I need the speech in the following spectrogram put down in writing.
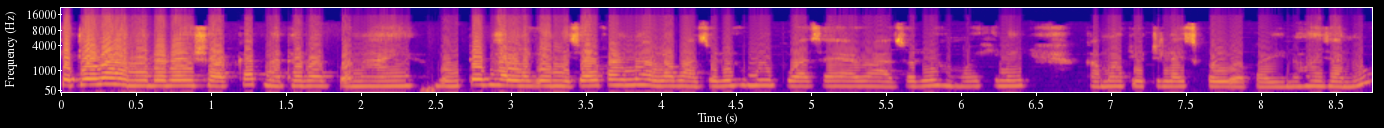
কেতিয়াবা এনেদৰে শ্বৰ্টকাট মেথডত বনাই বহুতেই ভাল লাগে। নিজৰ কাৰণে অলপ আজৰি সময় পোৱা যায় আৰু আজৰি সময়খিনি কামত ইউটিলাইজ কৰিব পাৰি নহয় জানো?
